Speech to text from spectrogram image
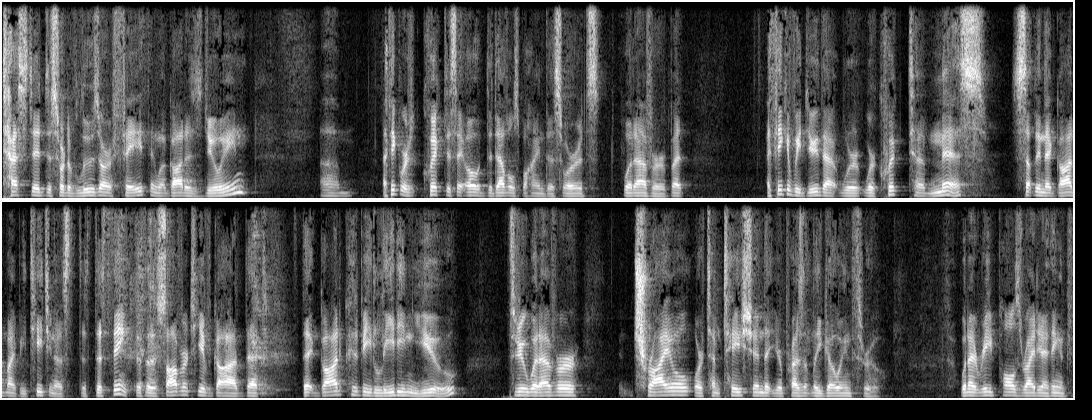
tested to sort of lose our faith in what God is doing. Um, I think we're quick to say, oh, the devil's behind this, or it's whatever. But I think if we do that, we're, we're quick to miss something that God might be teaching us to, to think that the sovereignty of God, that, that God could be leading you through whatever trial or temptation that you're presently going through. When I read Paul's writing, I think in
